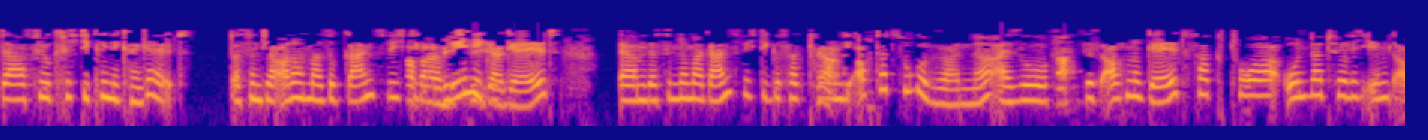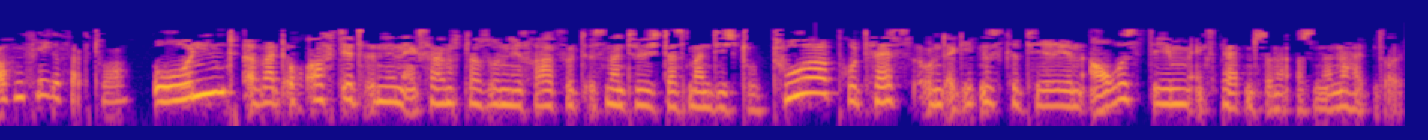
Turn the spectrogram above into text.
dafür kriegt die Klinik kein Geld. Das sind ja auch nochmal so ganz wichtige, aber weniger Geld. Ähm, das sind nochmal ganz wichtige Faktoren, ja. die auch dazugehören. Ne? Also ja. es ist auch ein Geldfaktor und natürlich eben auch ein Pflegefaktor. Und was auch oft jetzt in den Examensklausuren gefragt wird, ist natürlich, dass man die Struktur, Prozess und Ergebniskriterien aus dem Expertenstandard auseinanderhalten soll.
